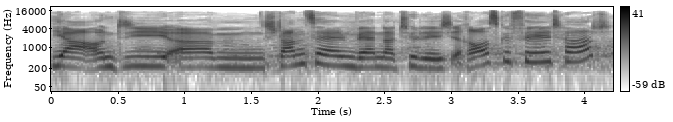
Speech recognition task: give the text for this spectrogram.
ja, und die Stammzellen werden natürlich rausgefiltert.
